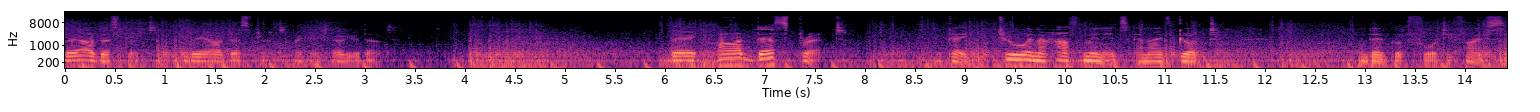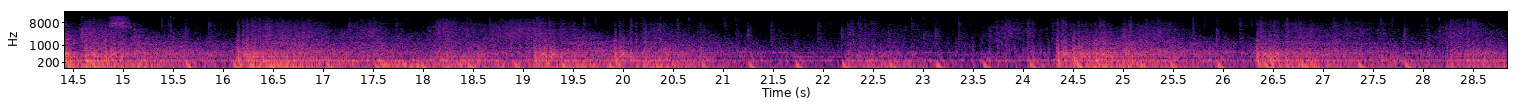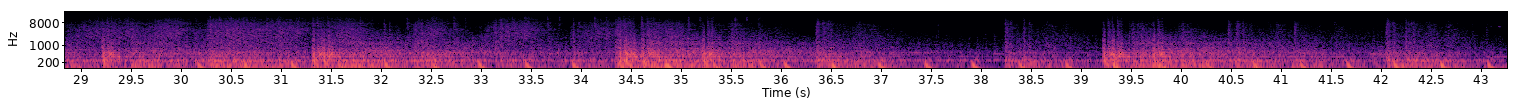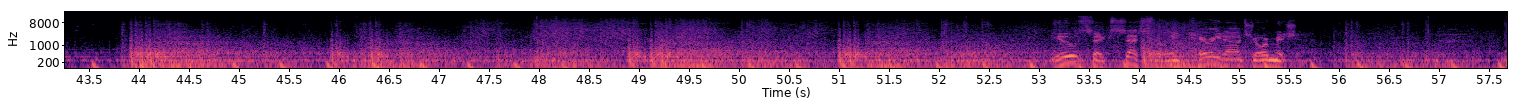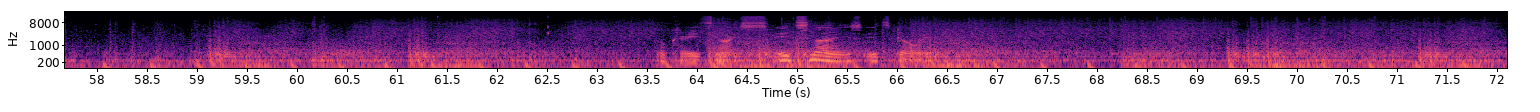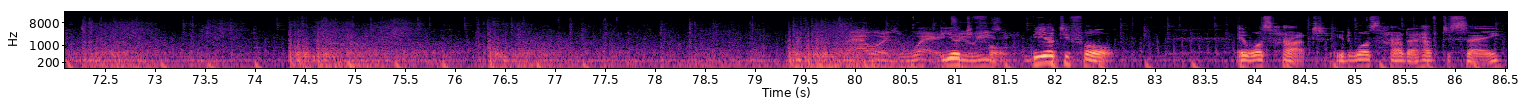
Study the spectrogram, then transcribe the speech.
They are desperate. They are desperate, I can tell you that. They are desperate. Okay, two and a half minutes and I've got... And they've got 45 seconds. Successfully carried out your mission. Okay, it's nice. It's nice. It's going. That was way too Beautiful. Beautiful. It was hard. It was hard, I have to say.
